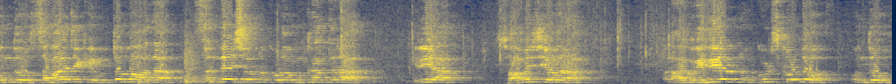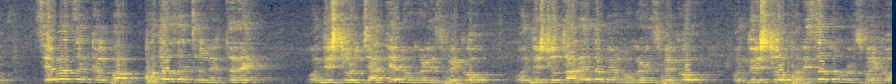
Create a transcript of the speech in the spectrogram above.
ಒಂದು ಸಮಾಜಕ್ಕೆ ಉತ್ತಮವಾದ ಸಂದೇಶವನ್ನು ಕೊಡುವ ಮುಖಾಂತರ ಹಿರಿಯ ಸ್ವಾಮೀಜಿಯವರ ಹಾಗೂ ಹಿರಿಯರನ್ನು ಒಗ್ಗೂಡಿಸಿಕೊಂಡು ಒಂದು ಸೇವಾ ಸಂಕಲ್ಪ ಪಥ ಸಂಚಲನ ಇರ್ತದೆ. ಒಂದಿಷ್ಟು ಜಾತಿಯನ್ನು ಒಗ್ಗಡಿಸಬೇಕು ಒಂದಿಷ್ಟು ತಾರತಮ್ಯವನ್ನು ಒಗ್ಗಡಿಸಬೇಕು ಒಂದಿಷ್ಟು ಪರಿಸರವನ್ನು ಉಳಿಸಬೇಕು,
